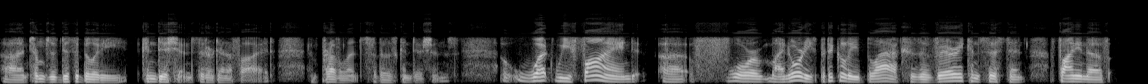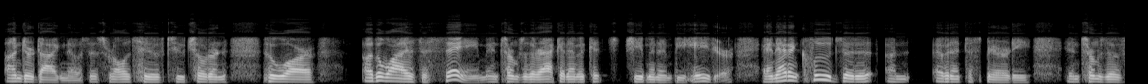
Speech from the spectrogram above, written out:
uh, in terms of disability conditions that are identified and prevalence for those conditions. What we find uh, for minorities, particularly blacks, is a very consistent finding of underdiagnosis relative to children who are otherwise the same in terms of their academic achievement and behavior. And that includes a, an evident disparity in terms of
